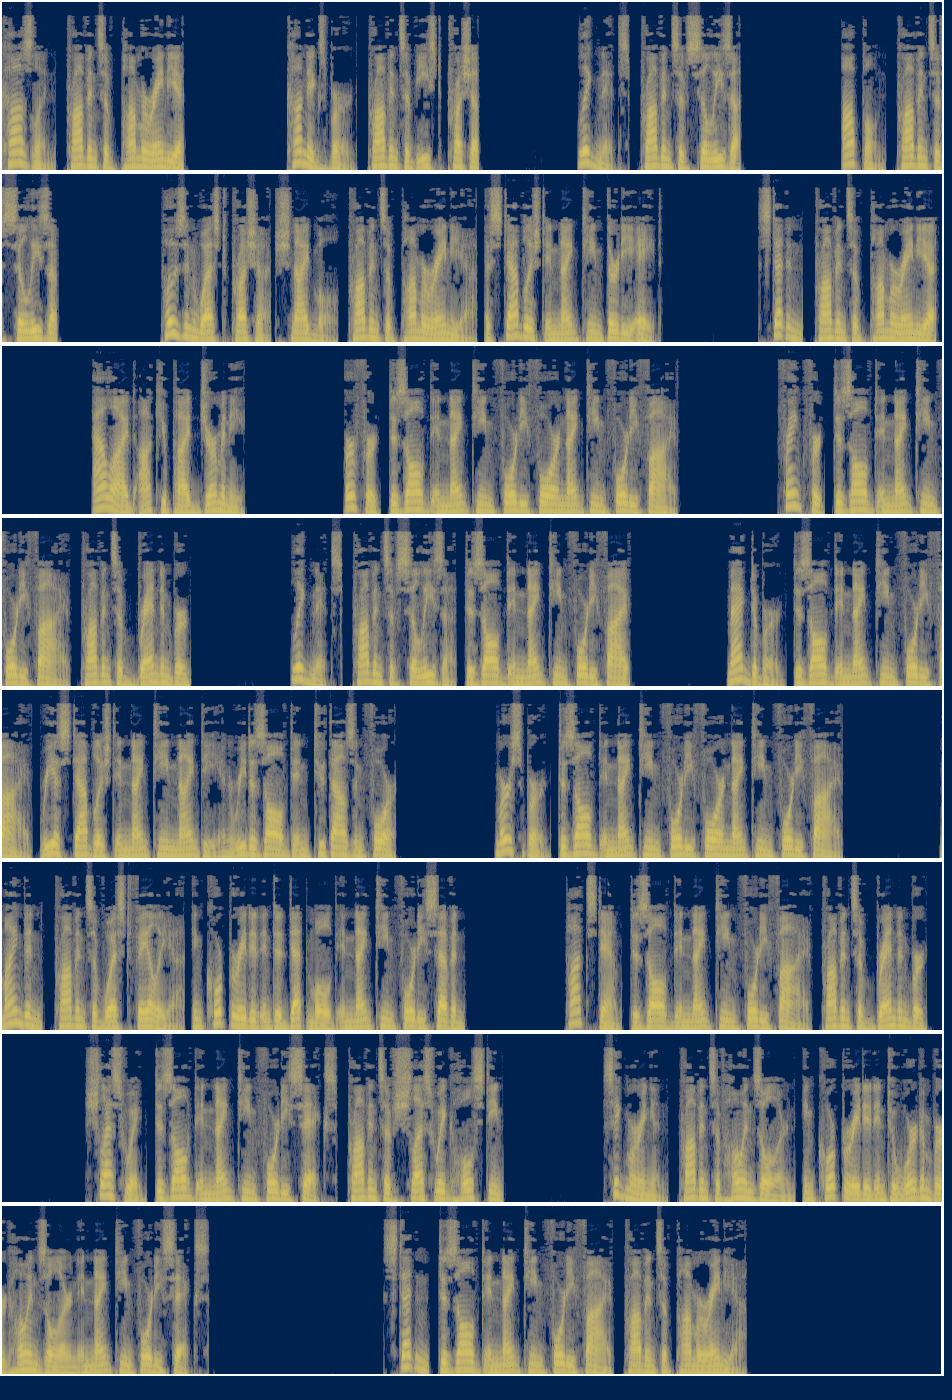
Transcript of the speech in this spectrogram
Köslin, province of Pomerania. Königsberg, province of East Prussia. Liegnitz, province of Silesia. Oppeln, province of Silesia Posen West Prussia Schneidemühl, province of Pomerania, established in 1938 Stettin, province of Pomerania. Allied occupied Germany. Erfurt, dissolved in 1944–1945 Frankfurt, dissolved in 1945, province of Brandenburg. Liegnitz, province of Silesia, dissolved in 1945 Magdeburg, dissolved in 1945, re-established in 1990 and redissolved in 2004 Merseburg, dissolved in 1944–1945 Minden, province of Westphalia, incorporated into Detmold in 1947 Potsdam, dissolved in 1945, province of Brandenburg. Schleswig, dissolved in 1946, province of Schleswig-Holstein Sigmaringen, province of Hohenzollern, incorporated into Württemberg-Hohenzollern in 1946. Stettin, dissolved in 1945, province of Pomerania.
